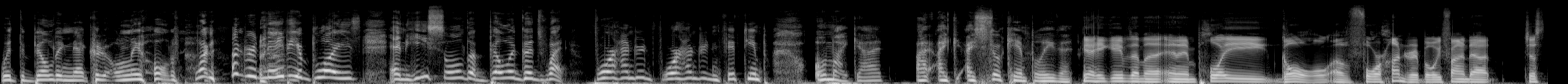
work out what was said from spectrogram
with the building that could only hold 180 employees, and he sold a bill of goods. What 400, 450. Emp- oh my God. I, I, I still can't believe it. Yeah, he gave them a, an employee goal of 400, but we found out just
